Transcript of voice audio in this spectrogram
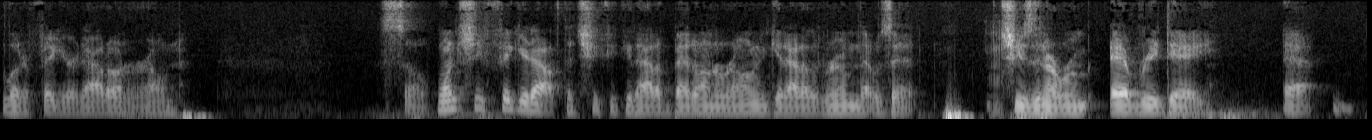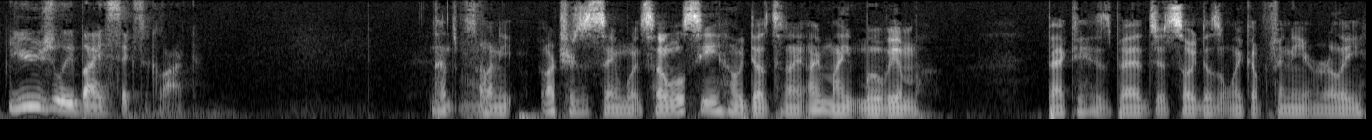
let her figure it out on her own. So once she figured out that she could get out of bed on her own and get out of the room, that was it. She's in her room every day, at usually by six o'clock. That's So- funny. Archer's the same way. So we'll see how he does tonight. I might move him back to his bed just so he doesn't wake up Finny early.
